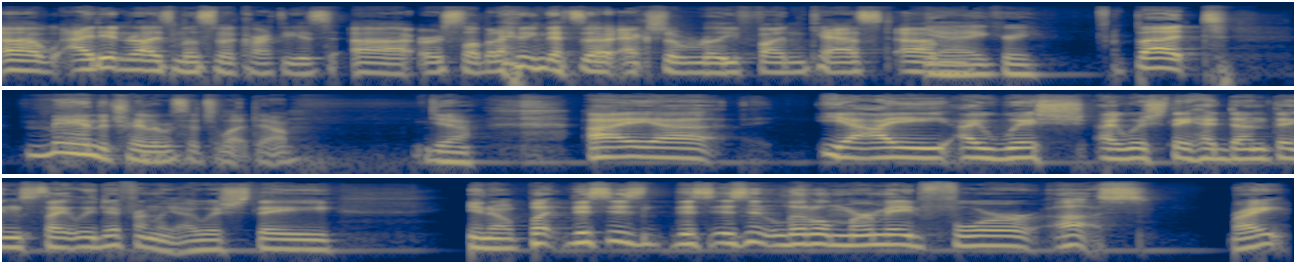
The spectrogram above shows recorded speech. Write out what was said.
uh, I didn't realize Melissa McCarthy is uh, Ursula, but I think that's an actual really fun cast. Um, yeah, I agree. but man, the trailer was such a letdown. Yeah. I uh yeah, I I wish I wish they had done things slightly differently. I wish they you know, but this is this isn't Little Mermaid for us, right?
